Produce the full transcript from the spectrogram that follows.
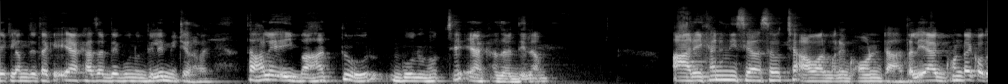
দেখলাম যে তাকে এক হাজার দিয়ে গুণন দিলে মিটার হয়। তাহলে এই বাহাত্তর গুণন হচ্ছে এক হাজার দিলাম। আর এখানে নিচে আছে হচ্ছে আওয়ার মানে ঘণ্টা। তাহলে এক ঘন্টায় কত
